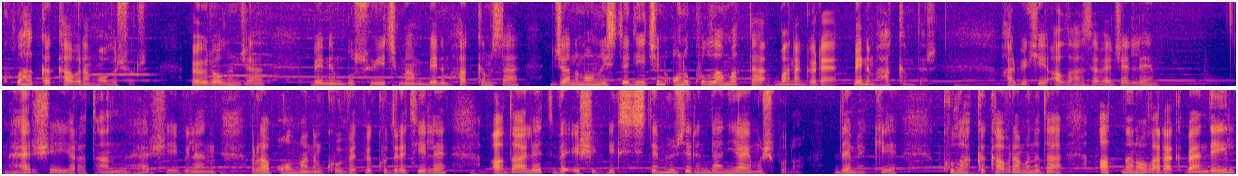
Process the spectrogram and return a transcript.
kul hakkı kavramı oluşur. Öyle olunca benim bu suyu içmem benim hakkımsa canım onu istediği için onu kullanmak da bana göre benim hakkımdır. Halbuki Allah Azze ve Celle her şeyi yaratan, her şeyi bilen Rab olmanın kuvvet ve kudretiyle adalet ve eşitlik sistemi üzerinden yaymış bunu. Demek ki kul hakkı kavramını da Adnan olarak ben değil,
